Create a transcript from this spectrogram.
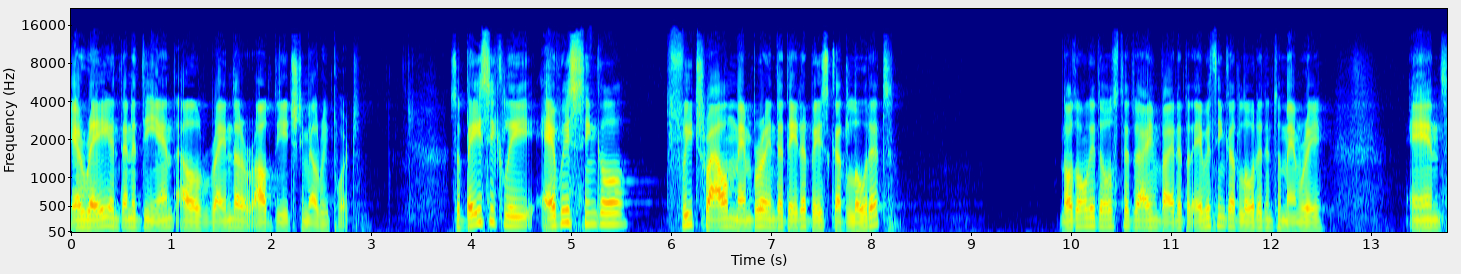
array and then at the end I'll render out the HTML report. So basically, every single free trial member in the database got loaded not only those that I invited, but everything got loaded into memory. And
